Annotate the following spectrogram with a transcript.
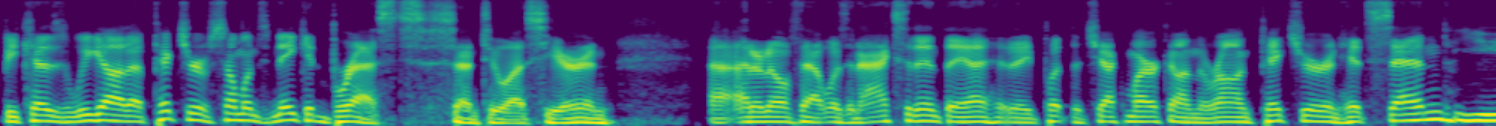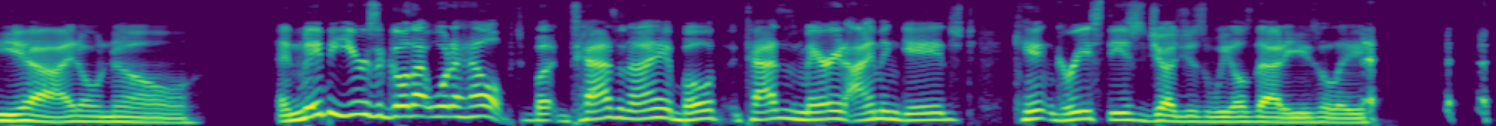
because we got a picture of someone's naked breasts sent to us here, and uh, I don't know if that was an accident. They they put the check mark on the wrong picture and hit send. Yeah, I don't know. And maybe years ago that would have helped, but Taz and I both Taz is married, I'm engaged. Can't grease these judges' wheels that easily.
